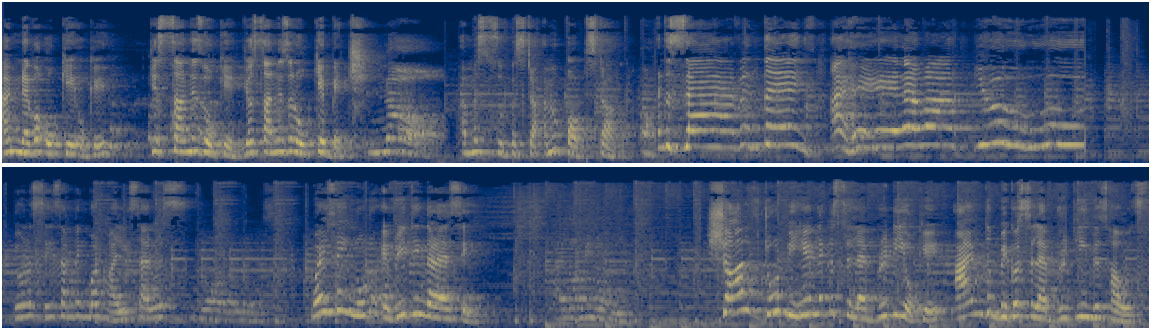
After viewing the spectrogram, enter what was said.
I'm never okay, okay? Your son is okay. Your son is an okay bitch. No. I'm a superstar. I'm a pop star. And the seven things I hate about you. You wanna say something about Miley Cyrus? No, I don't know. Why are you saying no to everything that I say? I already know. Charles, don't behave like a celebrity, okay? I'm the biggest celebrity in this house.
